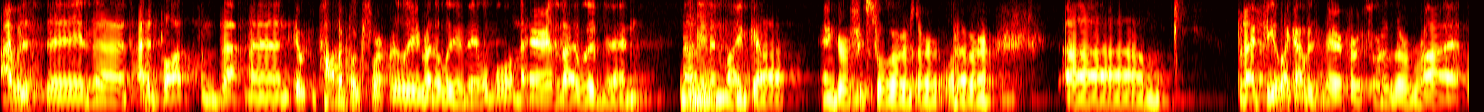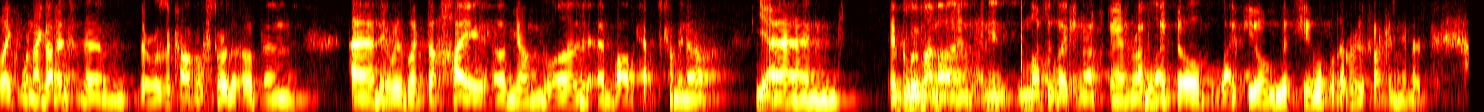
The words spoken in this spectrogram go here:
I would say that I had bought some Batman. It, comic books weren't really readily available in the area that I lived in, not even like uh, in grocery stores or whatever. Um, but I feel like I was there for sort of the ride. Like when I got into them, there was a comic book store that opened, and it was like the height of Youngblood and Wildcats coming out. Yeah. And it blew my mind. And as much as I cannot stand Rob Liefeld, Liefeld, Liefeld, whatever his fucking name is,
